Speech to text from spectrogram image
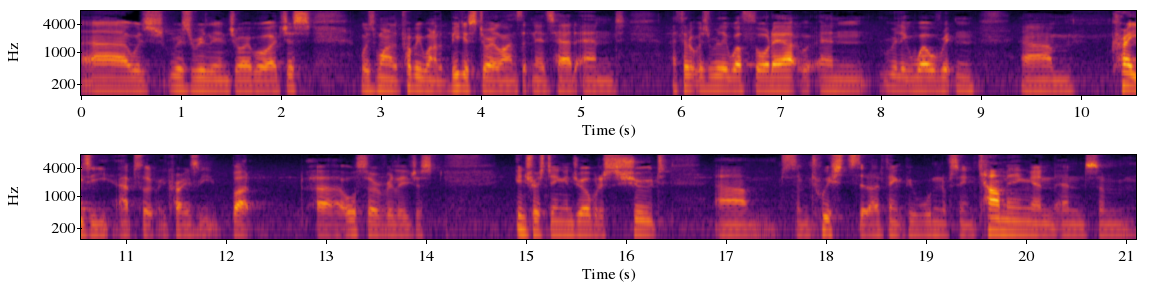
uh, was was really enjoyable. It just was one of the, probably one of the biggest storylines that Ned's had, and I thought it was really well thought out and really well written. Um, crazy, absolutely crazy, but uh, also really just interesting, and enjoyable to shoot. Um, some twists that I think people wouldn't have seen coming, and, and some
